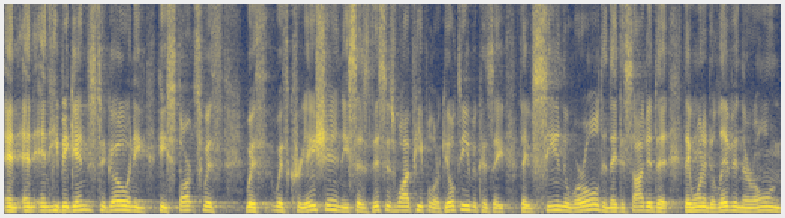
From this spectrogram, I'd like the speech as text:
And, and, and he begins to go and he, he starts with, with, with creation he says this is why people are guilty because they, they've seen the world and they decided that they wanted to live in their own,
